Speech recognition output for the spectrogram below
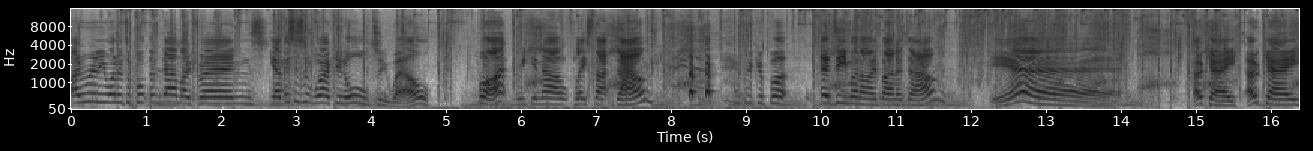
I really wanted to put them down, my friends. Yeah, this isn't working all too well. But we can now place that down. we could put a Demon Eye banner down. Yeah. Okay, okay,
